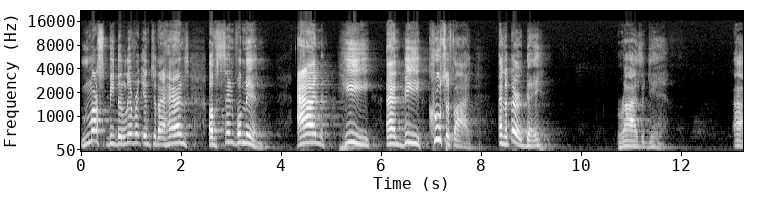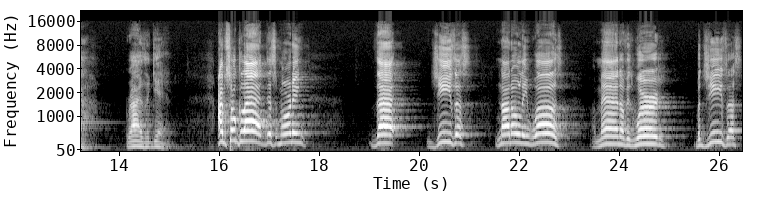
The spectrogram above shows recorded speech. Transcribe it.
must be delivered into the hands of sinful men, and he and be crucified, and the third day rise again. Ah, rise again. I'm so glad this morning that Jesus not only was a man of his word, but Jesus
